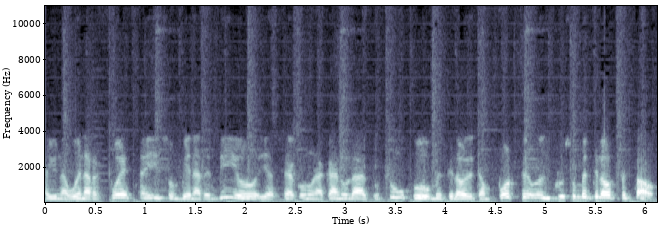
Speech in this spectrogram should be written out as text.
hay una buena respuesta ahí, son bien atendidos, ya sea con una cánula de flujo, un ventilador de transporte o incluso un ventilador pesado.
